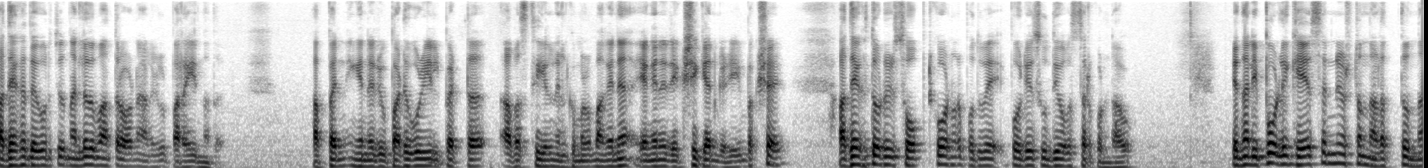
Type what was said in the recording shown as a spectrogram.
അദ്ദേഹത്തെക്കുറിച്ച് നല്ലത് മാത്രമാണ് ആളുകൾ പറയുന്നത്. അപ്പൻ ഇങ്ങനെ ഒരു പടുകുഴിയിൽപ്പെട്ട അവസ്ഥയിൽ നിൽക്കുമ്പോൾ മകന് എങ്ങനെ രക്ഷിക്കാൻ കഴിയും? പക്ഷേ അദ്ദേഹത്തോടൊരു സോഫ്റ്റ് കോർണർ പൊതുവെ പോലീസ് ഉദ്യോഗസ്ഥർക്കുണ്ടാവും. എന്നാൽ ഇപ്പോൾ ഈ കേസന്വേഷണം നടത്തുന്ന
